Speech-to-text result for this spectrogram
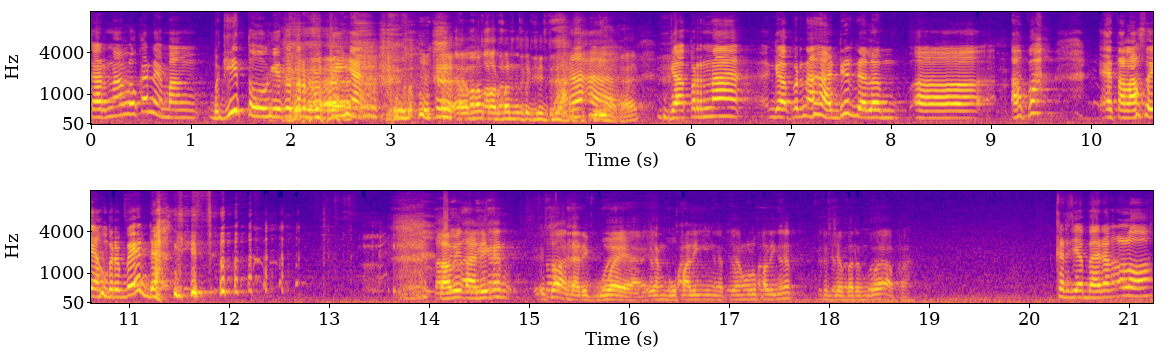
Karena lo kan emang begitu gitu terbuktinya. Emang korban untuk diteriaki Heeh. ya kan? Nggak pernah nggak pernah hadir dalam eh, apa etalase yang berbeda gitu. Tapi tadi kan itu dari gue ya, yang gue paling inget. Yang lu paling inget kerja bareng gue apa? Kerja bareng lo.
